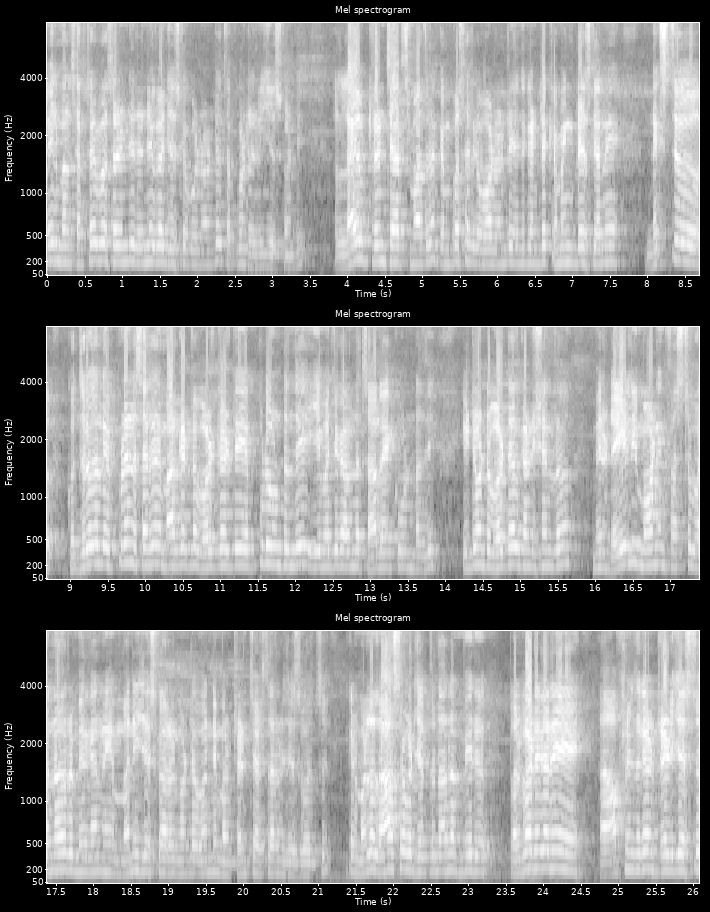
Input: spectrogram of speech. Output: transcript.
మీరు మన సబ్స్క్రైబర్స్ అండి రెన్యూగా చేసుకోకుండా ఉంటే తప్పకుండా రెన్యూ చేసుకోండి. లైవ్ ట్రెండ్ చార్ట్స్ మాత్రం కంపల్సరీగా వాడండి. ఎందుకంటే కమింగ్ డేస్ కానీ నెక్స్ట్ కొద్ది రోజులు ఎప్పుడైనా సరే మార్కెట్లో వోల్టాలిటీ ఎప్పుడు ఉంటుంది. ఈ మధ్యకాలంలో చాలా ఎక్కువ ఉంటుంది. ఇటువంటి వర్టల్ కండిషన్లో మీరు daily morning first one hour మీరు కానీ మనీ చేసుకోవాలనుకుంటే ఓన్లీ మన ట్రెండ్ చార్ట్స్ ద్వారా చేసుకోవచ్చు. ఇక్కడ మళ్ళీ లాస్ట్ ఒకటి చెప్తున్నాను మీరు పొరపాటుగానే ఆప్షన్స్ కానీ ట్రేడ్ చేస్తూ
